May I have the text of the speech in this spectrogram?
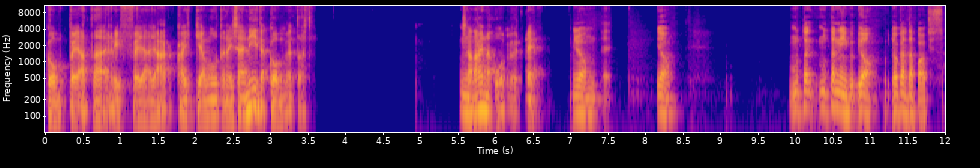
komppeja tai riffejä ja kaikkia muuta, niin sä niitä kommentoit. Sä Mm. aina huomioit ne. Joo, mut- e- joo. Mutta, mutta niin kuin, joo, joka tapauksessa.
